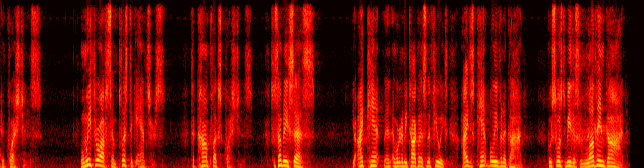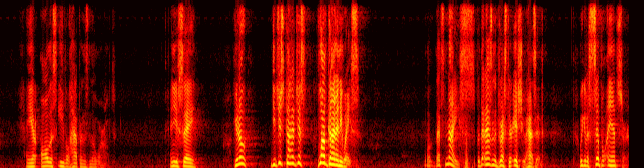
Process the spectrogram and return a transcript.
and questions. When we throw off simplistic answers to complex questions. So somebody says, I can't, and we're going to be talking about this in a few weeks. I just can't believe in a God who's supposed to be this loving God, and yet all this evil happens in the world. And you say, you know, you just got to just love God anyways. Well, that's nice, but that hasn't addressed their issue, has it? We give a simple answer.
